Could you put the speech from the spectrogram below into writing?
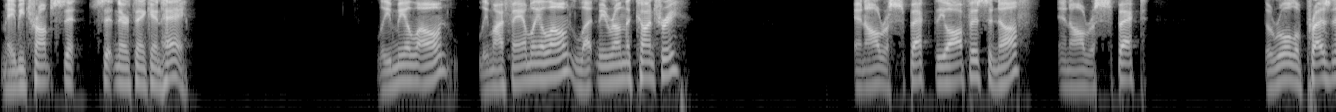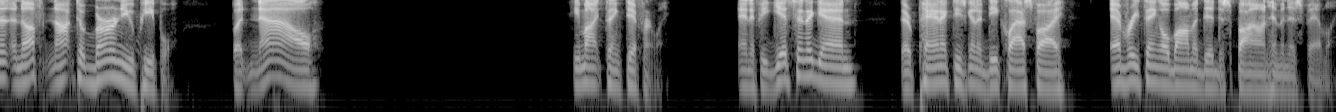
maybe Trump's sit, sitting there thinking, hey, leave me alone, leave my family alone, let me run the country, and I'll respect the office enough and I'll respect the role of president enough not to burn you people. But now he might think differently. And if he gets in again, they're panicked he's going to declassify everything Obama did to spy on him and his family.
